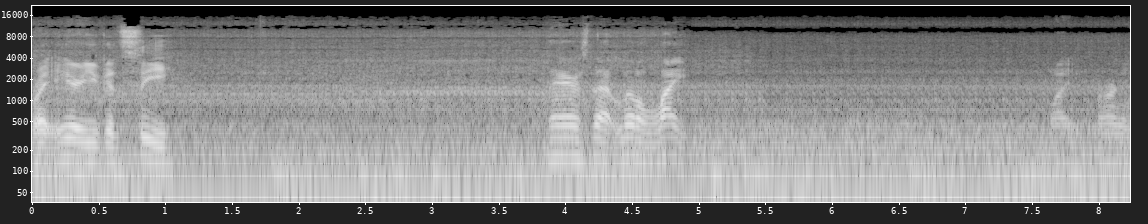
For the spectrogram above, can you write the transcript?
Right here you can see there's that little light. Light burning.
